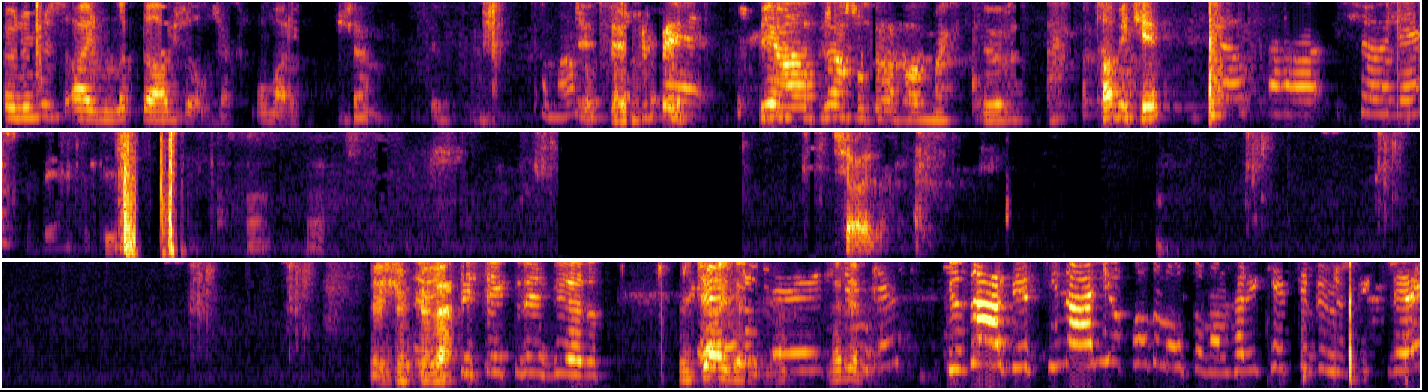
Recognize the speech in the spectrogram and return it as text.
Önümüz aydınlık daha güzel olacak umarım. Şen. Tamam. E, Selçuk Bey, bir hatıra fotoğraf almak istiyoruz. Tabii ki. biraz daha şöyle. Şöyle. Teşekkürler. Evet, teşekkür ediyoruz. Rica Evet, ederim. e, Ne şimdi demek? güzel bir final yapalım o zaman hareketli bir müzikle.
